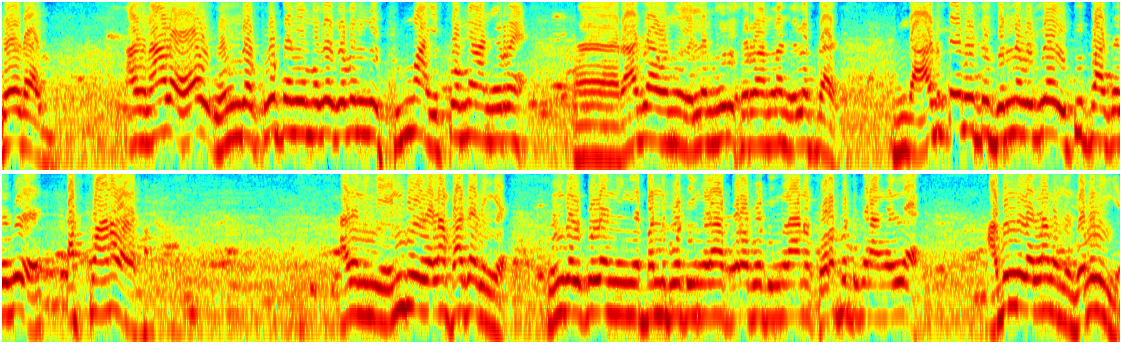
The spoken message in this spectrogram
கேடாய் அதனால உங்க கூட்டணி முதல் கவனிங்க. சும்மா எப்பவுமே நான் சொல்றேன். ராஜா வந்து எல்லாம் மீறி சொல்றான்லாம் சொல்லக்கூடாது. இந்த அடுத்த வீட்டு ஜென்ன வழியா எட்டி பார்க்கறது தப்பான வழக்கம். அதை நீங்க என்டிஏ பார்க்காதீங்க. உங்களுக்குள்ள நீங்க பண்ணு போட்டீங்களா புற போட்டீங்களான்னு குறப்பட்டுக்கிறாங்கல்ல அவங்களெல்லாம் கொஞ்சம் கவனிங்க.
